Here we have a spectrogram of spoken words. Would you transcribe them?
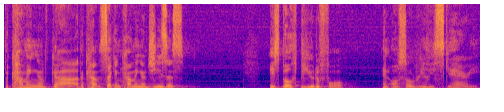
the coming of God, the second coming of Jesus, is both beautiful and also really scary.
